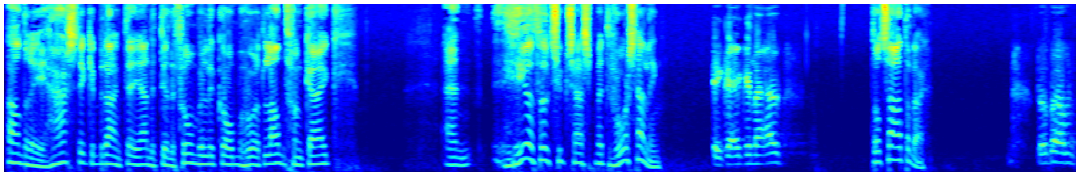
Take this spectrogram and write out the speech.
André, hartstikke bedankt dat je aan de telefoon willen komen voor het Land van Kuik. En heel veel succes met de voorstelling. Ik kijk er naar uit. Tot zaterdag. Tot dan.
